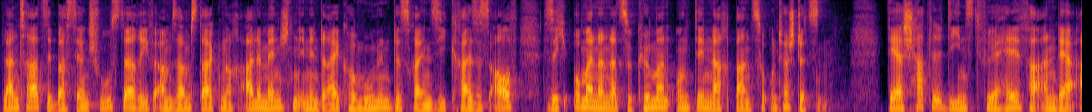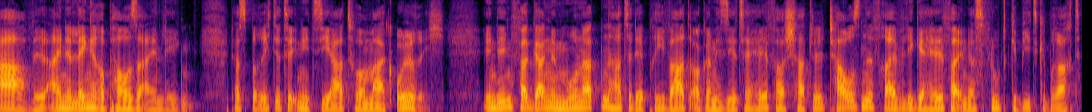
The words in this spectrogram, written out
Landrat Sebastian Schuster rief am Samstag noch alle Menschen in den drei Kommunen des Rhein-Sieg-Kreises auf, sich umeinander zu kümmern und den Nachbarn zu unterstützen. Der Shuttle-Dienst für Helfer an der A will eine längere Pause einlegen. Das berichtete Initiator Marc Ulrich. In den vergangenen Monaten hatte der privat organisierte Helfer-Shuttle tausende freiwillige Helfer in das Flutgebiet gebracht.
